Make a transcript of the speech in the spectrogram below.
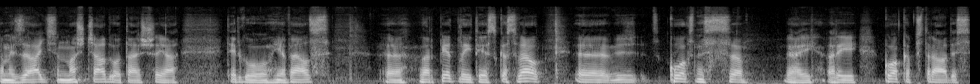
kam ir zāģis un mazs čādotājs šajā tirgu, ja vēlas, uh, var piedalīties. Kas vēl? Uh, koksnes. Uh, vai arī kokapstrādes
